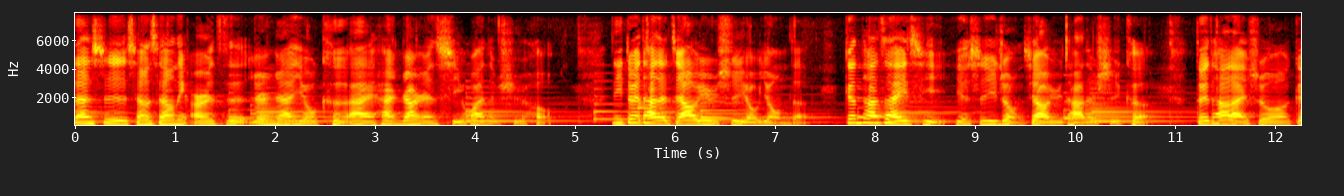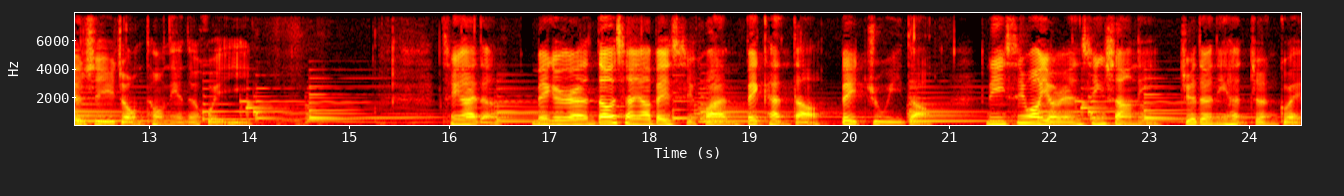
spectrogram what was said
但是想想你儿子仍然有可爱和让人喜欢的时候，你对他的教育是有用的，跟他在一起也是一种教育他的时刻。”对他来说，更是一种童年的回忆。亲爱的，每个人都想要被喜欢、被看到、被注意到。你希望有人欣赏你，觉得你很珍贵，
